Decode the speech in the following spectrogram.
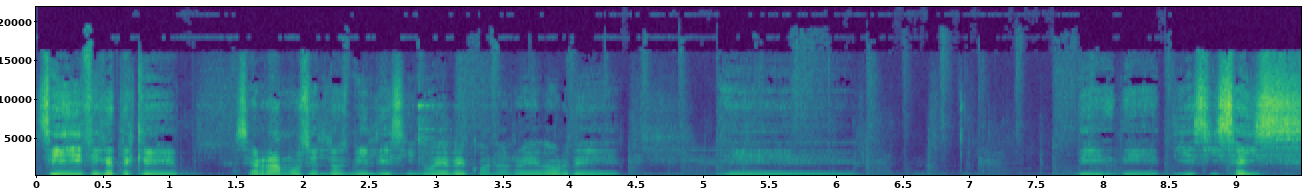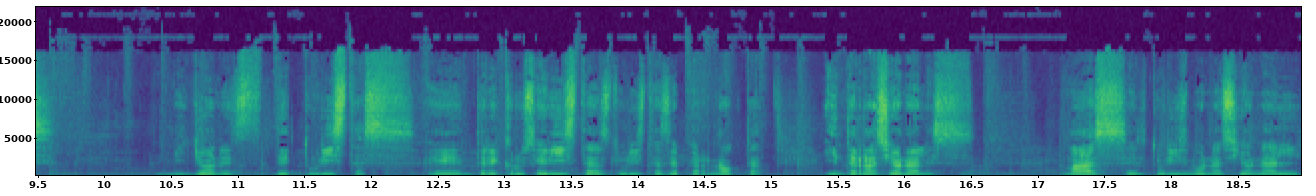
Sí, fíjate que cerramos el 2019 con alrededor de, eh, de, de 16 millones de turistas, entre cruceristas, turistas de pernocta, internacionales, más el turismo nacional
